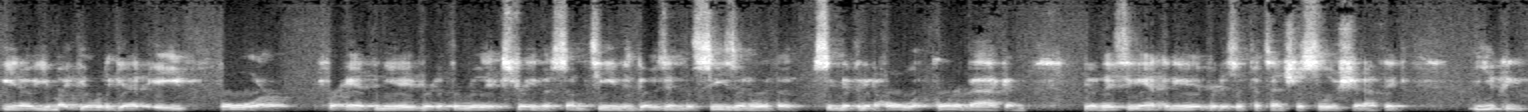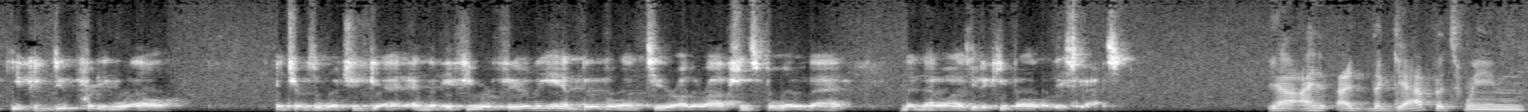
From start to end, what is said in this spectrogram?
you know you might be able to get a four for Anthony Averett at the really extreme. If some team goes into the season with a significant hole at cornerback, and you know they see Anthony Averett as a potential solution, I think you could you could do pretty well in terms of what you get. And then if you were fairly ambivalent to your other options below that, then that allows you to keep all of these guys. Yeah, I, I the gap between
